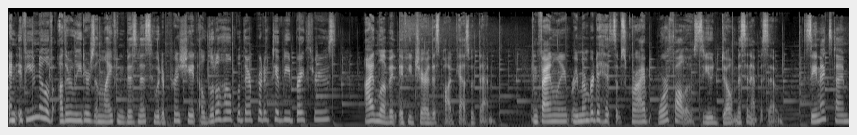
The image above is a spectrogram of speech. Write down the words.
And if you know of other leaders in life and business who would appreciate a little help with their productivity breakthroughs, I'd love it if you'd share this podcast with them. And finally, remember to hit subscribe or follow so you don't miss an episode. See you next time.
